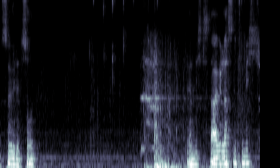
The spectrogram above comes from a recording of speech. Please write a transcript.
So, wieder zurück. Der hat nichts da gelassen für mich.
